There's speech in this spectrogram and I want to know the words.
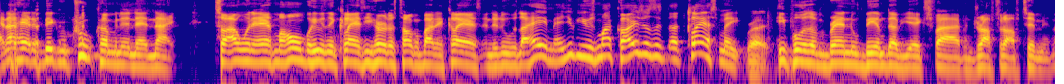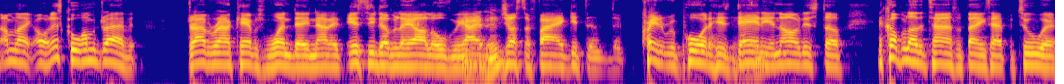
and I had a big recruit coming in that night. So I went and asked my homeboy, he was in class, he heard us talking about it in class, and the dude was like, hey man, you can use my car. He's just a, a classmate. Right. He pulls up a brand new BMW X5 and drops it off to me. And I'm like, oh, that's cool, I'm gonna drive it. Drive around campus one day, now that NCAA all over me, I had to mm-hmm. justify it, get the, the credit report of his mm-hmm. daddy and all this stuff. A couple other times when things happened too, where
